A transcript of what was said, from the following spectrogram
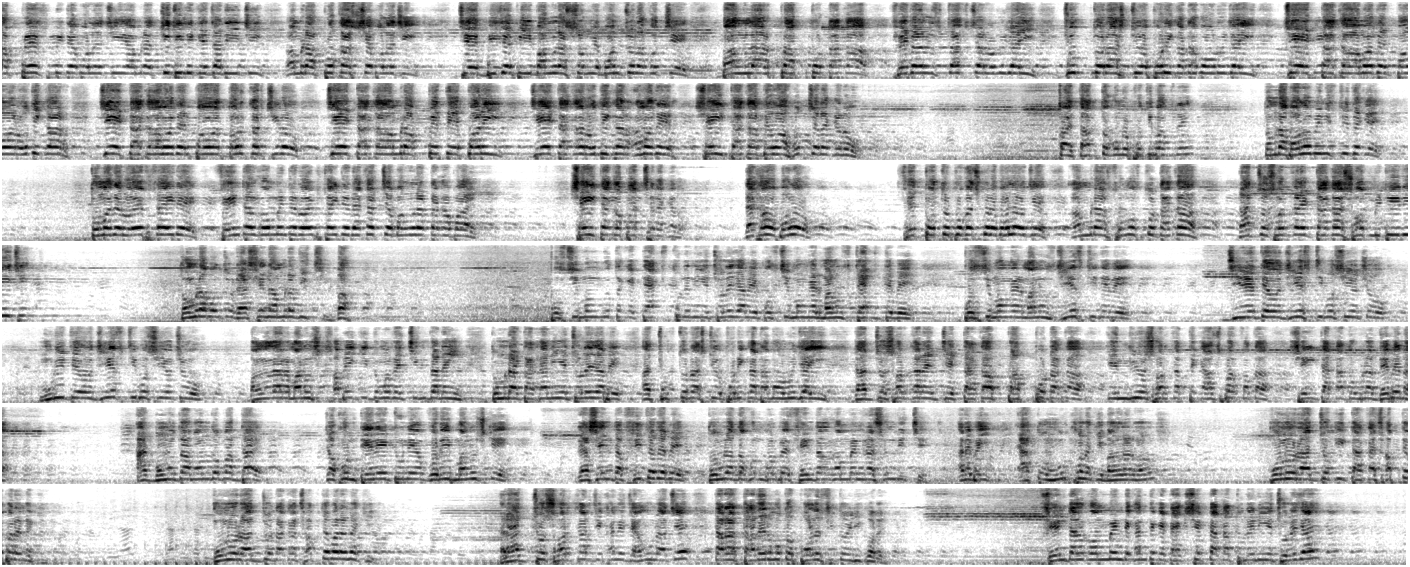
আমরা প্রেস মিটে বলেছি, আমরা চিঠি লিখে জানিয়েছি, আমরা প্রকাশ্যে বলেছি যে বিজেপি বাংলার সঙ্গে বঞ্চনা করছে। বাংলার প্রাপ্য টাকা ফেডারেল স্ট্রাকচার অনুযায়ী, যুক্তরাষ্ট্রীয় পরিকাঠামো অনুযায়ী, যে টাকা আমাদের পাওয়ার অধিকার, যে টাকা আমাদের পাওয়ার দরকার ছিল, যে টাকা আমরা পেতে পারি, যে টাকার অধিকার আমাদের, সেই টাকা দেওয়া হচ্ছে না কেন? তাই তার তো কোনো প্রতিবাদ নেই। তোমরা বলো মিনিস্ট্রি থেকে তোমাদের ওয়েবসাইটে, সেন্ট্রাল গভর্নমেন্টের ওয়েবসাইটে দেখাচ্ছে বাংলার টাকা পায়। সেই টাকা পাচ্ছে না কেন? দেখাও, বলো। শ্বেতপত্র প্রকাশ করে বলো যে আমরা সমস্ত টাকা, রাজ্য সরকারের টাকা সব মিটিয়ে দিয়েছি। তোমরা বলছো, রেশন আমরা দিচ্ছি, বাহ। পশ্চিমবঙ্গ থেকে ট্যাক্স তুলে নিয়ে চলে যাবে, পশ্চিমবঙ্গের মানুষ ট্যাক্স দেবে, পশ্চিমবঙ্গের মানুষ জিএসটি দেবে। জিরেতেও জিএসটি বসিয়েছ, মুড়িতেও জিএসটি বসিয়েছ বাংলার মানুষ খাবে কি তোমাদের চিন্তা নেই? তোমরা টাকা নিয়ে চলে যাবে। আর যুক্তরাষ্ট্রীয় পরিকাঠামো অনুযায়ী রাজ্য সরকারের যে টাকা, প্রাপ্য টাকা, কেন্দ্রীয় সরকার থেকে আসবার কথা, সেই টাকা তোমরা দেবে না। আর মমতা বন্দ্যোপাধ্যায় যখন টেনে টুনে গরিব মানুষকে রেশনটা ফ্রিতে দেবে, তোমরা তখন বলবে সেন্ট্রাল গভর্নমেন্ট রেশন দিচ্ছে। আরে ভাই, এত মূর্খ নাকি বাংলার মানুষ? কোন রাজ্য কি টাকা ছাপতে পারে নাকি? কোন রাজ্য টাকা ছাপতে পারে নাকি? রাজ্য সরকার যেখানে যেমন আছে, তারা তাদের মতো পলিসি তৈরি করে। সেন্ট্রাল গভর্নমেন্ট এখান থেকে ট্যাক্সের টাকা তুলে নিয়ে চলে যায়।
